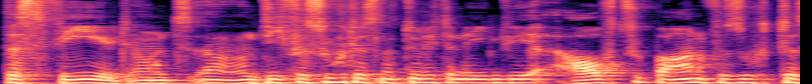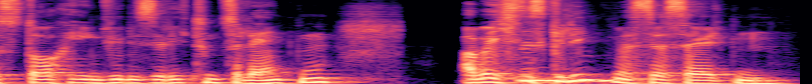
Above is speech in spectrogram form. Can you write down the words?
das fehlt. Und, und ich versuche das natürlich dann irgendwie aufzubauen und versuche das doch irgendwie in diese Richtung zu lenken. Aber ich, es mhm. gelingt mir sehr selten.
